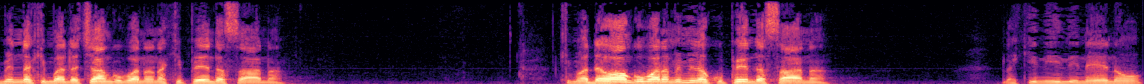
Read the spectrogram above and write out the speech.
mi na kimada changu bwana nakipenda sana. Kimada wangu bwana mimi nakupenda sana. Lakini hili neno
